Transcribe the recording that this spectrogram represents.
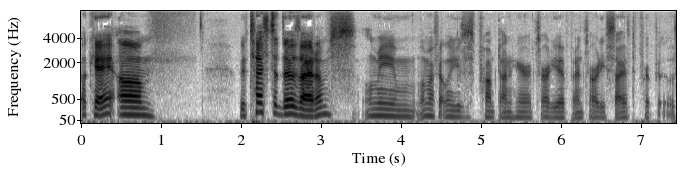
Okay, um, we've tested those items. Let me, let me, let me use this prompt down here. It's already open. It's already sized appropriately.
